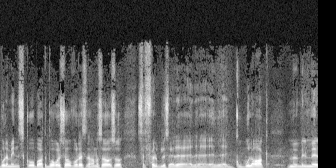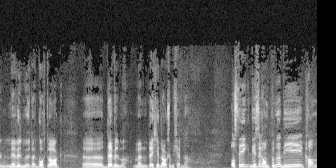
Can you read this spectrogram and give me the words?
Både Minsk og Bate Borisov. Og disse så, så selvfølgelig så er det, er det, er det gode lag. Vi vi, vi vil møte et godt lag. Uh, det vil vi. Men det er ikke et lag som vi kjenner. Og Stig, disse kampene de kan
